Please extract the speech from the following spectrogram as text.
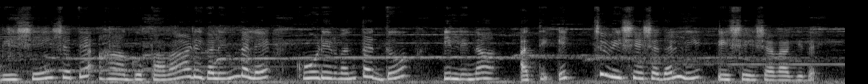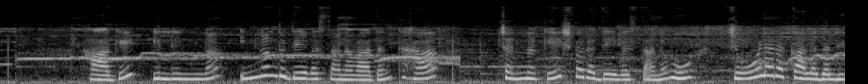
ವಿಶೇಷತೆ ಹಾಗೂ ಪವಾಡಿಗಳಿಂದಲೇ ಕೂಡಿರುವಂಥದ್ದು ಇಲ್ಲಿನ ಅತಿ ಹೆಚ್ಚು ವಿಶೇಷದಲ್ಲಿ ವಿಶೇಷವಾಗಿದೆ. ಹಾಗೆ ಇಲ್ಲಿನ ಇನ್ನೊಂದು ದೇವಸ್ಥಾನವಾದಂತಹ ಚನ್ನಕೇಶ್ವರ ದೇವಸ್ಥಾನವು ಚೋಳರ ಕಾಲದಲ್ಲಿ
